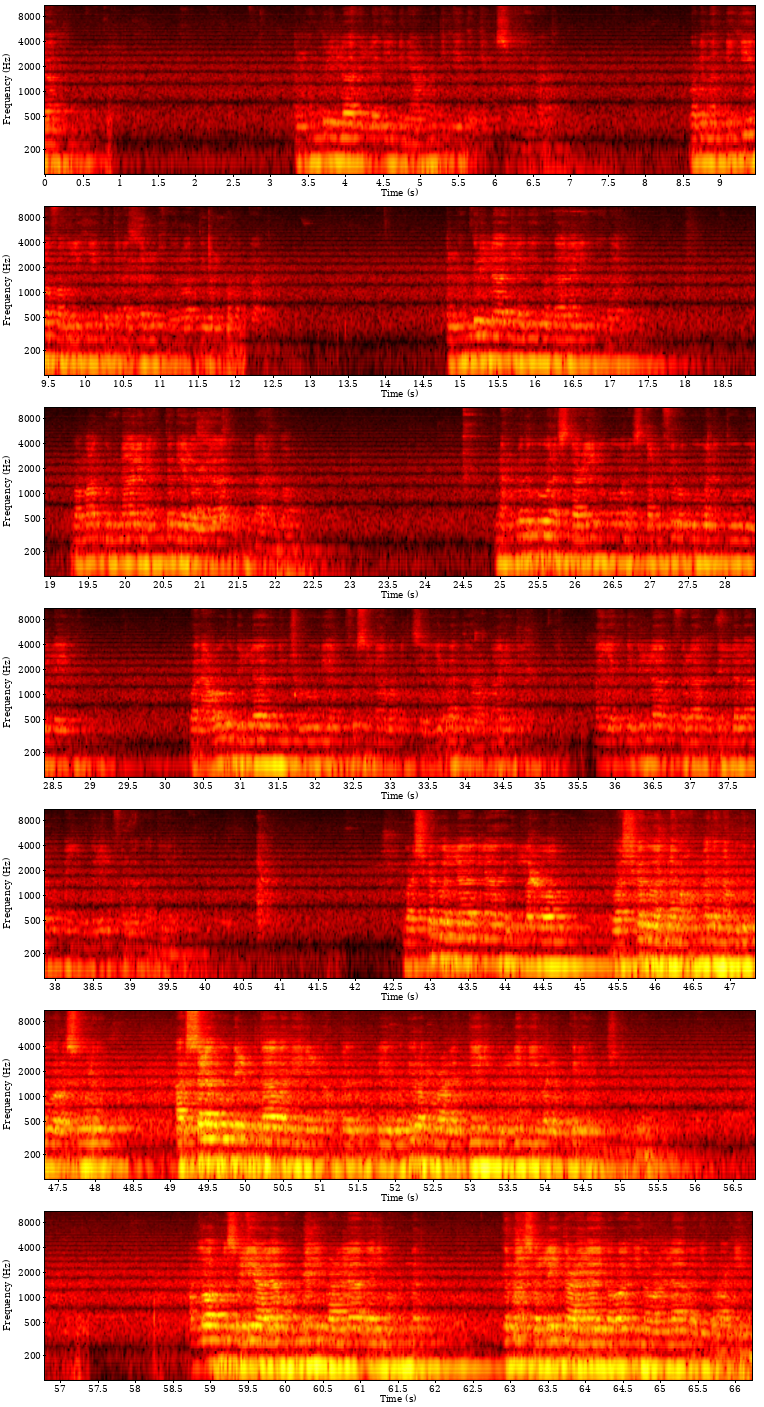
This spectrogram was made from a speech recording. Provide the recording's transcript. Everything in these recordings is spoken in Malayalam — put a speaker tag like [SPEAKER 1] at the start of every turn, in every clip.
[SPEAKER 1] done. ونعوذ بالله من شرور أنفسنا ومن سيئات أعمالنا من يهده الله فلا مضل له ومن يضلل فلا هادي له وأشهد أن لا إله إلا الله وأشهد أن محمدا عبده ورسوله أرسله بالهدى ودين الحق ليظهره على الدين كله اللهم صل على محمد وعلى آل محمد كما صليت على إبراهيم وعلى آل إبراهيم.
